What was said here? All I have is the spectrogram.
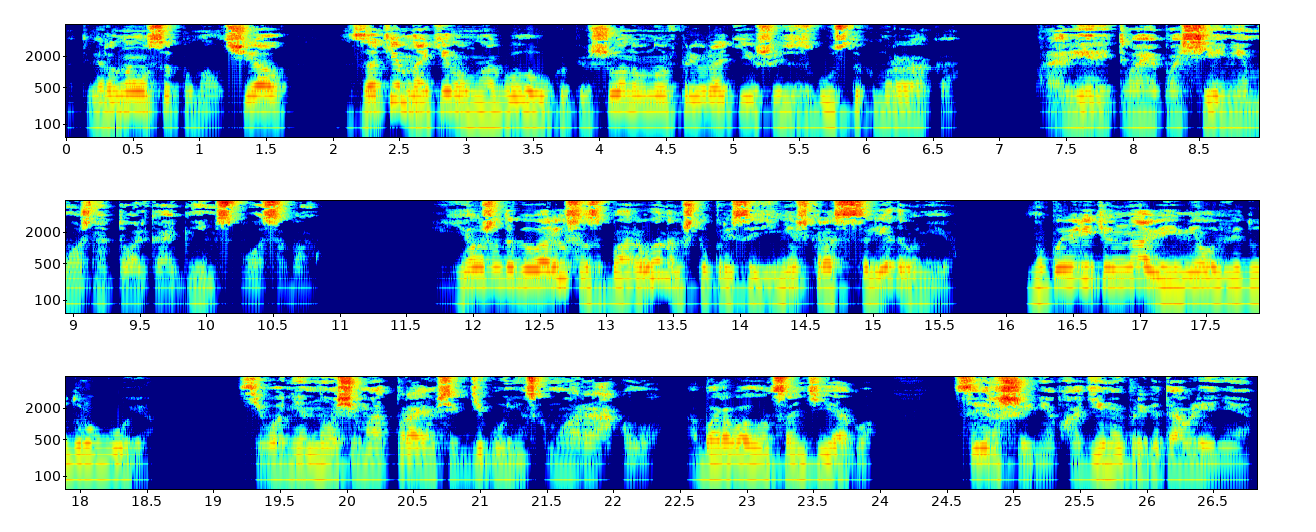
Отвернулся, помолчал, затем накинул на голову капюшон, вновь превратившись в сгусток мрака. «Проверить твои опасения можно только одним способом». «Я уже договорился с бароном, что присоединюсь к расследованию, но повелитель Нави имел в виду другое. Сегодня ночью мы отправимся к Дегунинскому оракулу. Оборвал он Сантьяго. Соверши необходимые приготовления.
